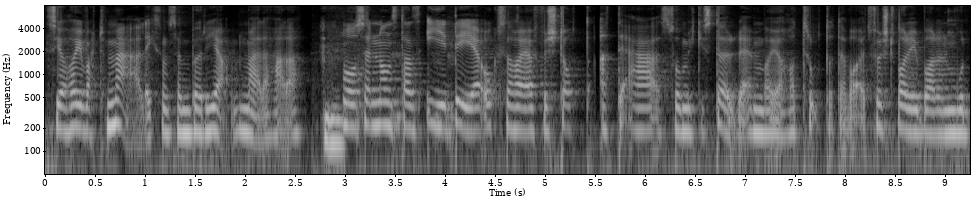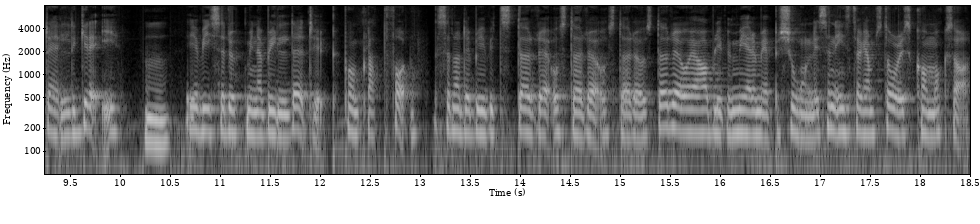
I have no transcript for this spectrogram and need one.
Så jag har ju varit med liksom sen början med det här. Och sen någonstans i det också har jag förstått att det är så mycket större än vad jag har trott att det varit. Först var det ju bara en modellgrej. Jag visade upp mina bilder typ på en plattform. Sen har det blivit större och större och större och större och jag har blivit mer och mer personlig. Sen Instagram stories kom också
